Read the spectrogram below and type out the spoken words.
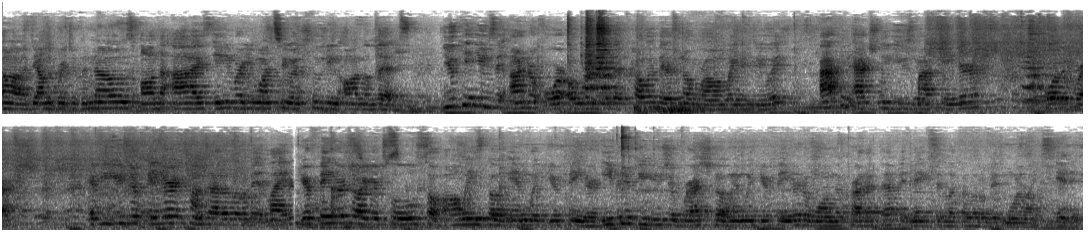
uh, down the bridge of the nose, on the eyes, anywhere you want to, including on the lips. You can use it under or over your lip color. There's no wrong way to do it. I can actually use my finger or the brush. If you use your finger, it comes out a little bit lighter. Your fingers are your tools, so always go in with your finger. Even if you use your brush, go in with your finger to warm the product up. It makes it look a little bit more like skin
